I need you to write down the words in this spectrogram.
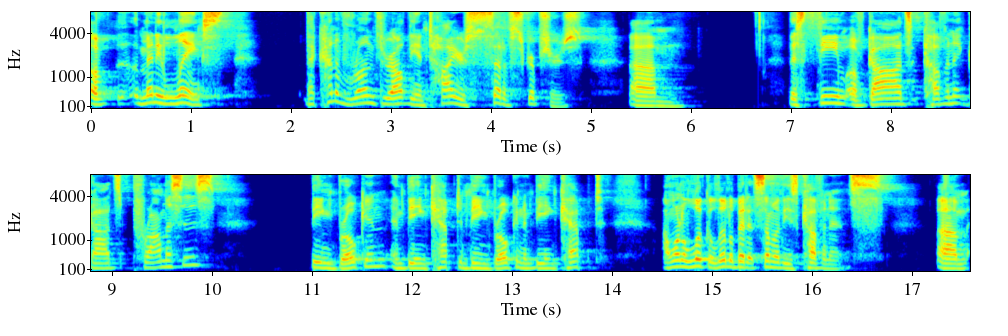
of many links that kind of run throughout the entire set of scriptures. Um, this theme of God's covenant, God's promises being broken and being kept and being broken and being kept. I want to look a little bit at some of these covenants. Um,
